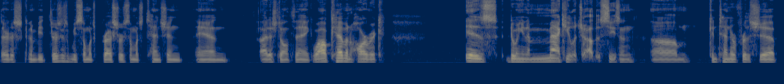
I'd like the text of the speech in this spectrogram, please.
they're just going to be there's going to be so much pressure, so much tension, and I just don't think. While Kevin Harvick is doing an immaculate job this season, um, contender for the ship,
